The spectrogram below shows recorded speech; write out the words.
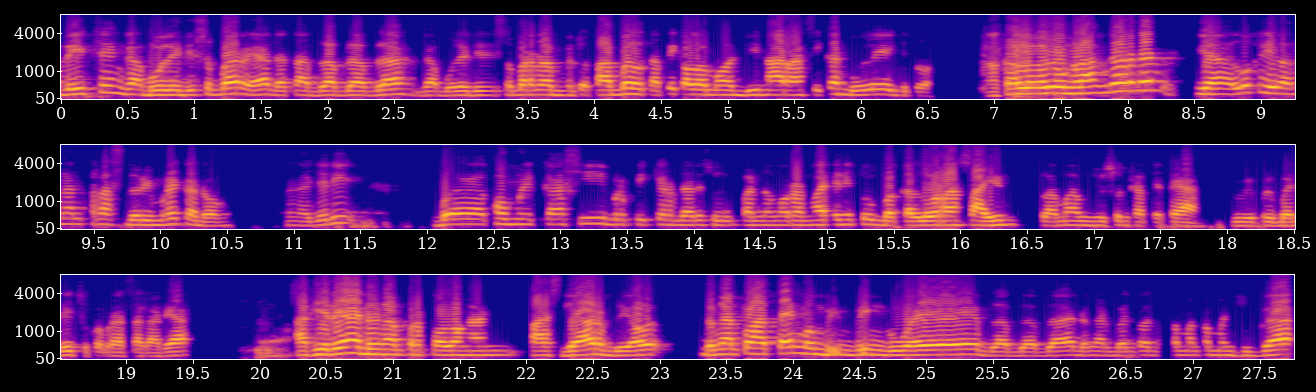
ABC nggak boleh disebar ya, data bla bla bla nggak boleh disebar dalam bentuk tabel, tapi kalau mau dinarasikan boleh gitu. Oke. Kalau lo ngelanggar kan, ya lo kehilangan trust dari mereka dong. Nah jadi berkomunikasi, berpikir dari sudut pandang orang lain itu bakal lo rasain selama menyusun KTTA. Gue pribadi cukup rasakan ya. Akhirnya dengan pertolongan Pasgar, beliau dengan telaten membimbing gue, bla bla bla, dengan bantuan teman-teman juga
